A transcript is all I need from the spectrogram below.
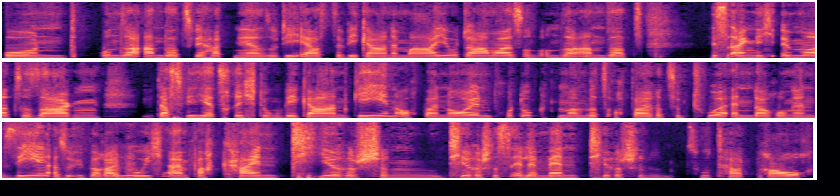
Und unser Ansatz, wir hatten ja so die erste vegane Mayo damals und unser Ansatz ist eigentlich immer zu sagen, dass wir jetzt Richtung vegan gehen, auch bei neuen Produkten. Man wird es auch bei Rezepturänderungen sehen. Also überall, mhm. wo ich einfach kein tierischen, tierisches Element, tierische Zutat brauche,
